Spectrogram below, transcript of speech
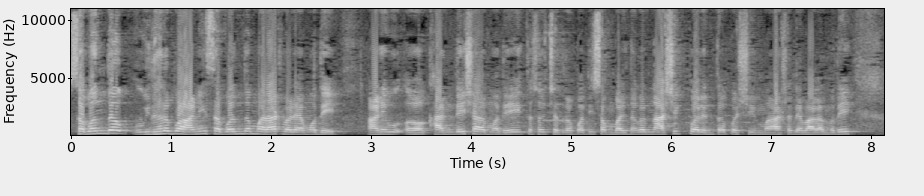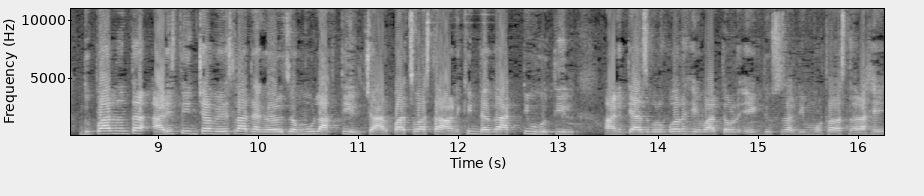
सबंध विदर्भ आणि सबंध मराठवाड्यामध्ये आणि खानदेशामध्ये तसंच छत्रपती संभाजीनगर नाशिकपर्यंत पश्चिम महाराष्ट्रातल्या भागांमध्ये दुपारनंतर अडीच तीनच्या वेळेसला ढगाळ जमू लागतील. चार पाच वाजता आणखीन ढग ऍक्टिव्ह होतील आणि त्याचबरोबर हे वातावरण एक दिवसासाठी मोठं असणार आहे.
